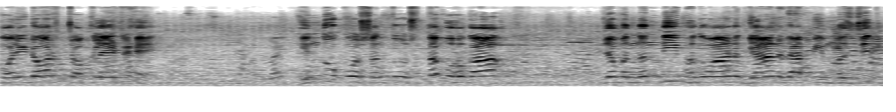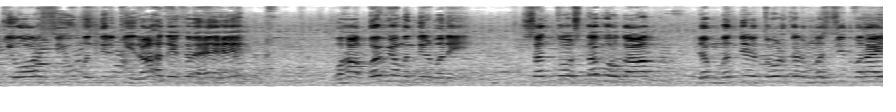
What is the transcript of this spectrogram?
कॉरिडोर चॉकलेट है। हिंदू को संतोष तब होगा जब नंदी भगवान ज्ञान व्यापी मस्जिद की ओर शिव मंदिर की राह देख रहे हैं, वहाँ भव्य मंदिर बने। संतोष तब होगा जब मंदिर तोड़कर मस्जिद बनाई,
